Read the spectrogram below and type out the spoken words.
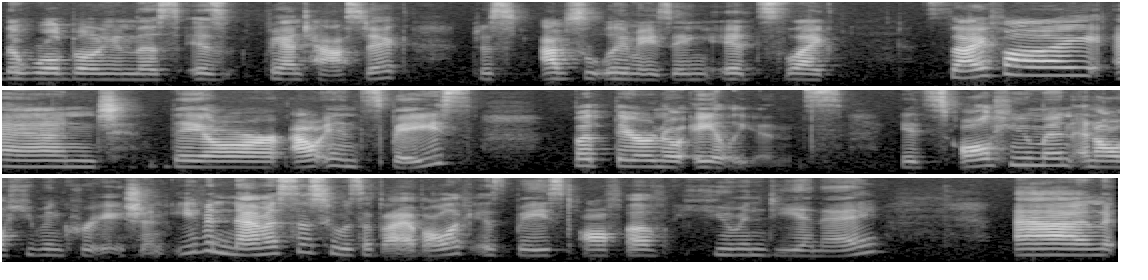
The world building in this is fantastic. Just absolutely amazing. It's like sci-fi and they are out in space, but there are no aliens. It's all human and all human creation. Even Nemesis, who is a diabolic, is based off of human DNA. And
